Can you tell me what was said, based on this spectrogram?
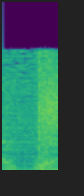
Round one.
